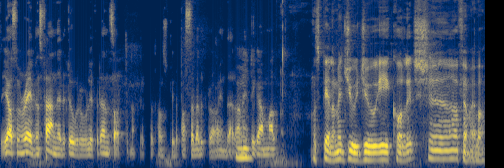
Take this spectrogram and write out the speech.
jag som Ravens-fan är lite orolig för den saken. Att han skulle passa väldigt bra in där. Han är mm. inte gammal. Han spelade med Juju i college, eh, har för mig va?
